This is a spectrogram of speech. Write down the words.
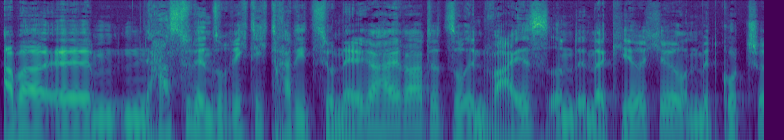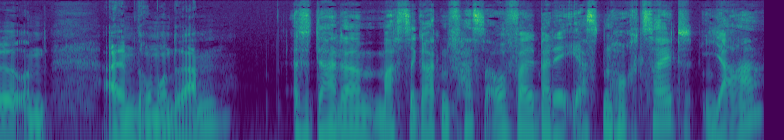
Aber ähm, hast du denn so richtig traditionell geheiratet, so in Weiß und in der Kirche und mit Kutsche und allem drum und dran? Also da, da machst du gerade ein Fass auf, weil bei der ersten Hochzeit, ja,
